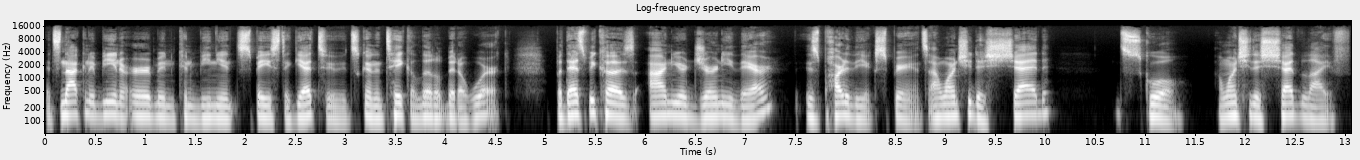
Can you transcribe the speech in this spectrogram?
It's not going to be in an urban, convenient space to get to. It's going to take a little bit of work. But that's because on your journey there is part of the experience. I want you to shed school, I want you to shed life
